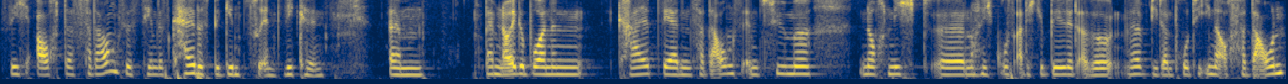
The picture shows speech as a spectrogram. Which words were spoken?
sich auch das Verdauungssystem des Kalbes beginnt zu entwickeln. Ähm, beim neugeborenen Kalb werden Verdauungsenzyme noch nicht, äh, noch nicht großartig gebildet, also ne, die dann Proteine auch verdauen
